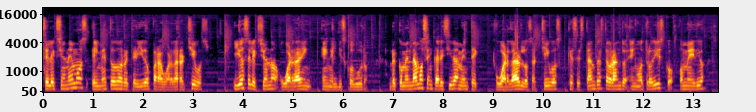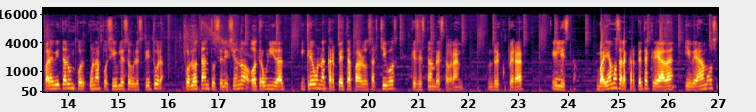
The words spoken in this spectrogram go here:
Seleccionemos el método requerido para guardar archivos. Yo selecciono guardar en, el disco duro. Recomendamos encarecidamente guardar los archivos que se están restaurando en otro disco o medio para evitar una posible sobreescritura. Por lo tanto, selecciono otra unidad y creo una carpeta para los archivos que se están restaurando. Recuperar y listo. Vayamos a la carpeta creada y veamos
